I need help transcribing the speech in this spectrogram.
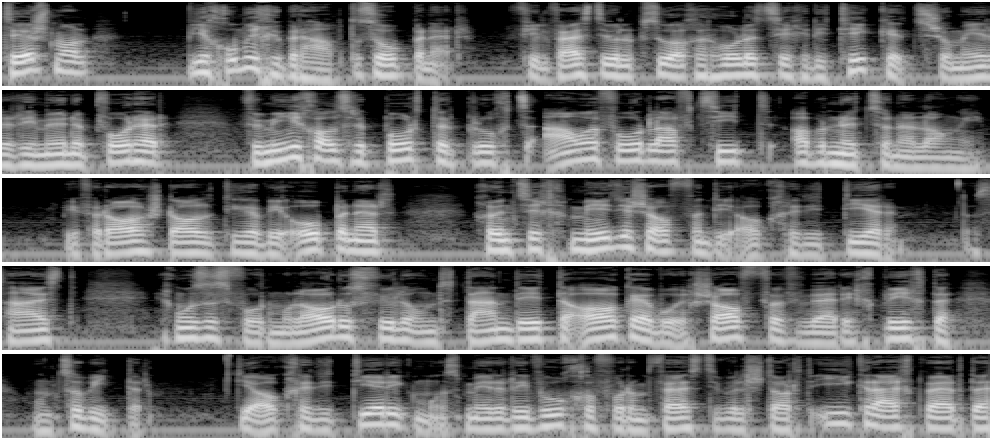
Zuerst mal, wie komme ich überhaupt ans Open Air? Viele Festivalbesucher holen sich ihre Tickets schon mehrere Monate vorher. Für mich als Reporter braucht es auch eine Vorlaufzeit, aber nicht so eine lange. Bei Veranstaltungen wie Open Air können sich Medienschaffende akkreditieren. Das heißt, ich muss ein Formular ausfüllen und dann dort angeben, wo ich arbeite, für wer ich berichte und so weiter. Die Akkreditierung muss mehrere Wochen vor dem Festivalstart eingereicht werden.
